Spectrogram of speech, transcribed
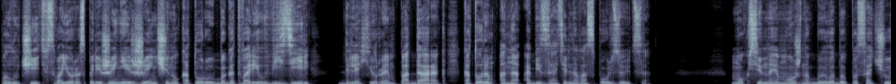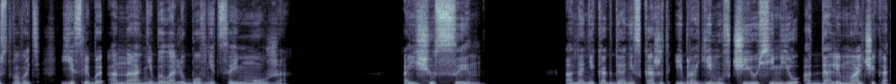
Получить в свое распоряжение женщину, которую боготворил визирь, для Хюрем подарок, которым она обязательно воспользуется. Мухсине можно было бы посочувствовать, если бы она не была любовницей мужа. А еще сын. Она никогда не скажет Ибрагиму, в чью семью отдали мальчика,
